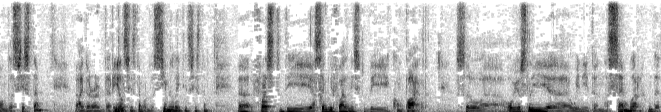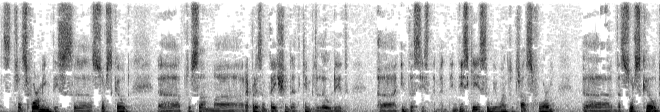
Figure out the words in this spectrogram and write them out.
on the system either the real system or the simulated system, uh, first the assembly file needs to be compiled. So uh, obviously uh, we need an assembler that's transforming this uh, source code to some representation that can be loaded in the system. And in this case we want to transform the source code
